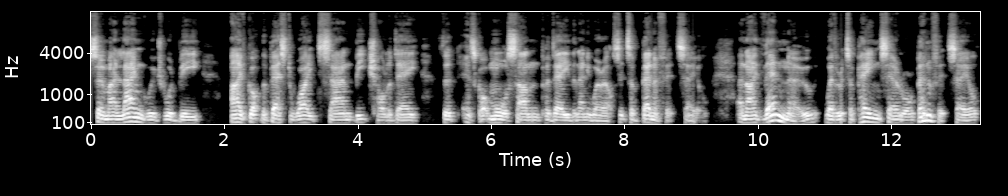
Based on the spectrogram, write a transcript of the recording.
So my language would be I've got the best white sand beach holiday that has got more sun per day than anywhere else. It's a benefit sale. And I then know whether it's a pain sale or a benefit sale,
